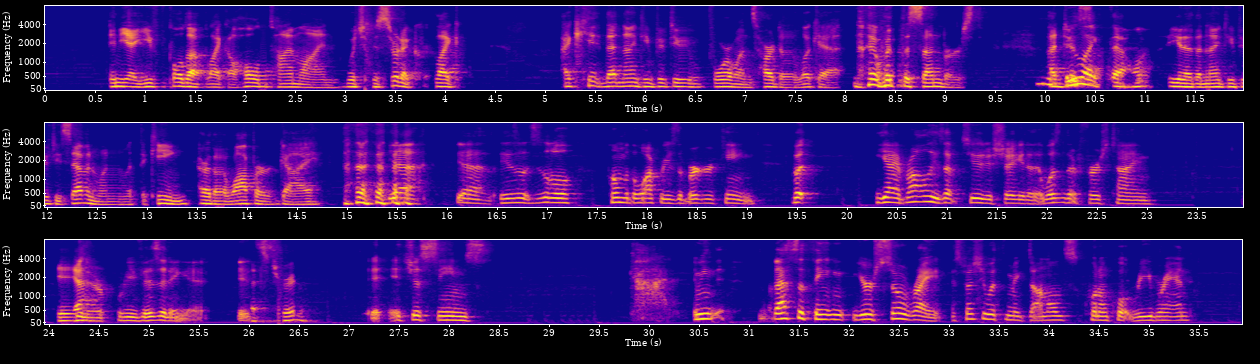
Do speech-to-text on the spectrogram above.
and yeah you've pulled up like a whole timeline which is sort of like i can't that 1954 one's hard to look at with the sunburst I do like that one, you know, the 1957 one with the king or the Whopper guy. yeah, yeah. He's, he's a little home of the Whopper. He's the Burger King. But yeah, I brought all these up too to show you that it wasn't their first time, yeah, you know, revisiting it. It's, that's true. It, it just seems, God. I mean, that's the thing. You're so right, especially with McDonald's quote unquote rebrand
